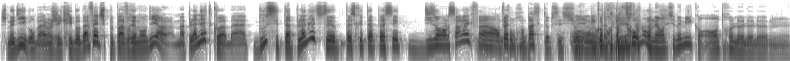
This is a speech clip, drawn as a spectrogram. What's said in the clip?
je me dis, bon, bah, j'ai écrit Boba Fett, je peux pas vraiment dire euh, ma planète, quoi. Bah, d'où c'est ta planète Parce que t'as passé 10 ans dans le Sarlac. Enfin, en on fait, comprend pas cette obsession. on- on comprend pas trop. On est antinomique entre le, le, le,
